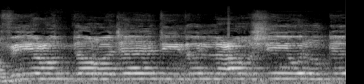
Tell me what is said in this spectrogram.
رفيع الدرجات ذو العرش يلقي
